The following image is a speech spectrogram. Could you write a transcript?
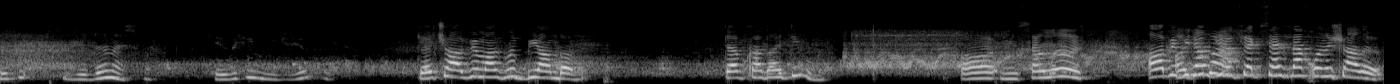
yüzü, yüzemez mi? Ne bileyim yüzüyor muydu? Geç abim haklı bir yandan. Dev kadar değil mi? Aa insanlar. Abi biraz Acaba- yüksek sesle konuşalım.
